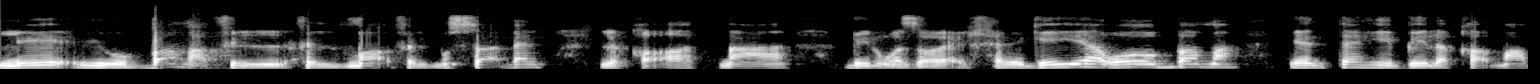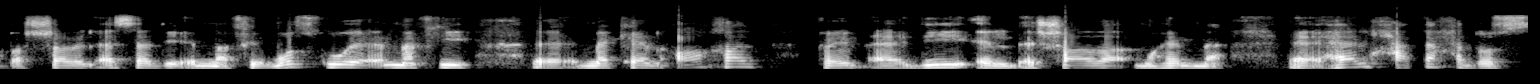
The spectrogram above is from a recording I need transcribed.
لربما في في المستقبل لقاءات مع بين وزراء الخارجية وربما ينتهي بلقاء مع بشار الاسد يا إما في موسكو يا إما في مكان آخر. فيبقى دي الاشاره مهمة. هل هتحدث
